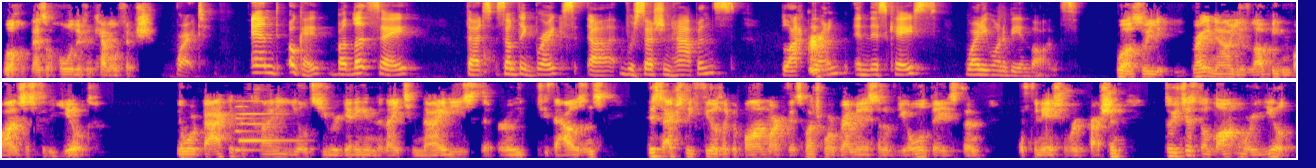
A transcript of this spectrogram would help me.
well, that's a whole different kettle of fish. Right. And okay, but let's say that something breaks, uh, recession happens, black run in this case. Why do you want to be in bonds? Well, so you, right now you love being bonds just for the yield. You know, we're back at the kind of yields you were getting in the 1990s, the early 2000s. This actually feels like a bond market that's much more reminiscent of the old days than the financial repression. So it's just a lot more yield.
